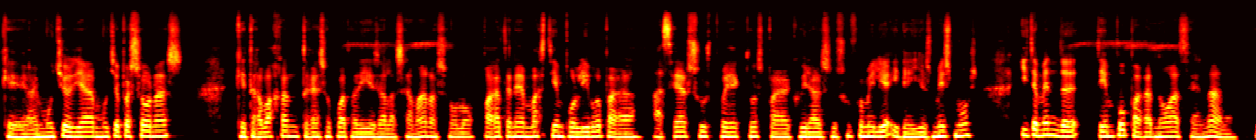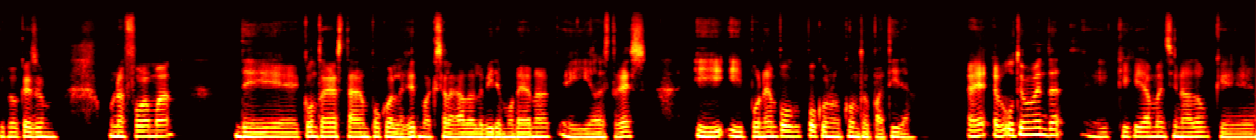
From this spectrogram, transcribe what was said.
que hay muchos ya, muchas personas que trabajan tres o cuatro días a la semana solo para tener más tiempo libre para hacer sus proyectos, para cuidar de su familia y de ellos mismos y también de tiempo para no hacer nada. Yo creo que es un, una forma de contrarrestar un poco el ritmo acelerado de la vida moderna y el estrés y, y poner un poco, poco en contrapartida. Eh, últimamente, eh, que ya he mencionado que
